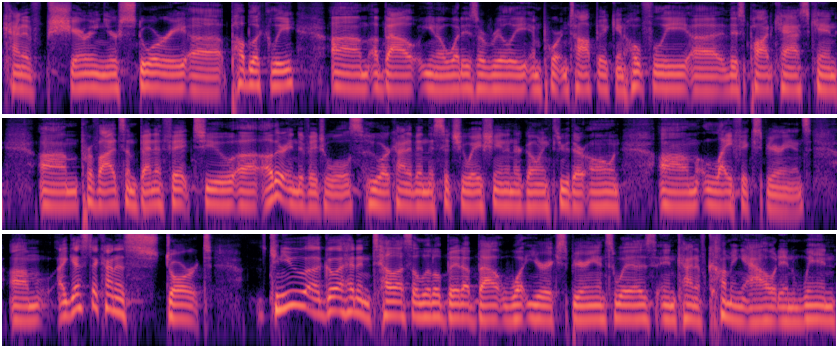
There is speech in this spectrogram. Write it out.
kind of sharing your story publicly um, about you know what is a really important topic topic, and hopefully uh, this podcast can um, provide some benefit to uh, other individuals who are kind of in this situation and are going through their own um, life experience. Um, I guess to kind of start. Can you uh, go ahead and tell us a little bit about what your experience was in kind of coming out and when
